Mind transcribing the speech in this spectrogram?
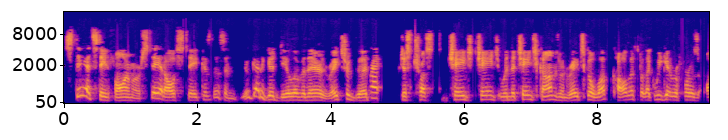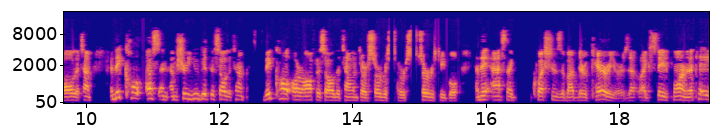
stay at State Farm or stay at Allstate because listen, you've got a good deal over there. The rates are good. Right. Just trust change, change. When the change comes, when rates go up, call us. But like we get referrals all the time, and they call us, and I'm sure you get this all the time. They call our office all the time to our service our service people, and they ask like questions about their carriers that like State Farm. Like, hey,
